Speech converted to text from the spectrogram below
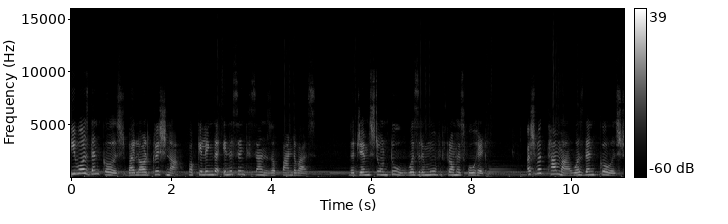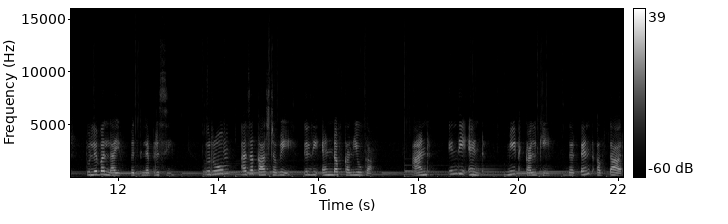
He was then cursed by Lord Krishna for killing the innocent sons of Pandavas. The gemstone too was removed from his forehead. Ashwathama was then cursed to live a life with leprosy, to roam as a castaway till the end of Kali Yuga, and in the end meet Kalki, the tenth avatar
